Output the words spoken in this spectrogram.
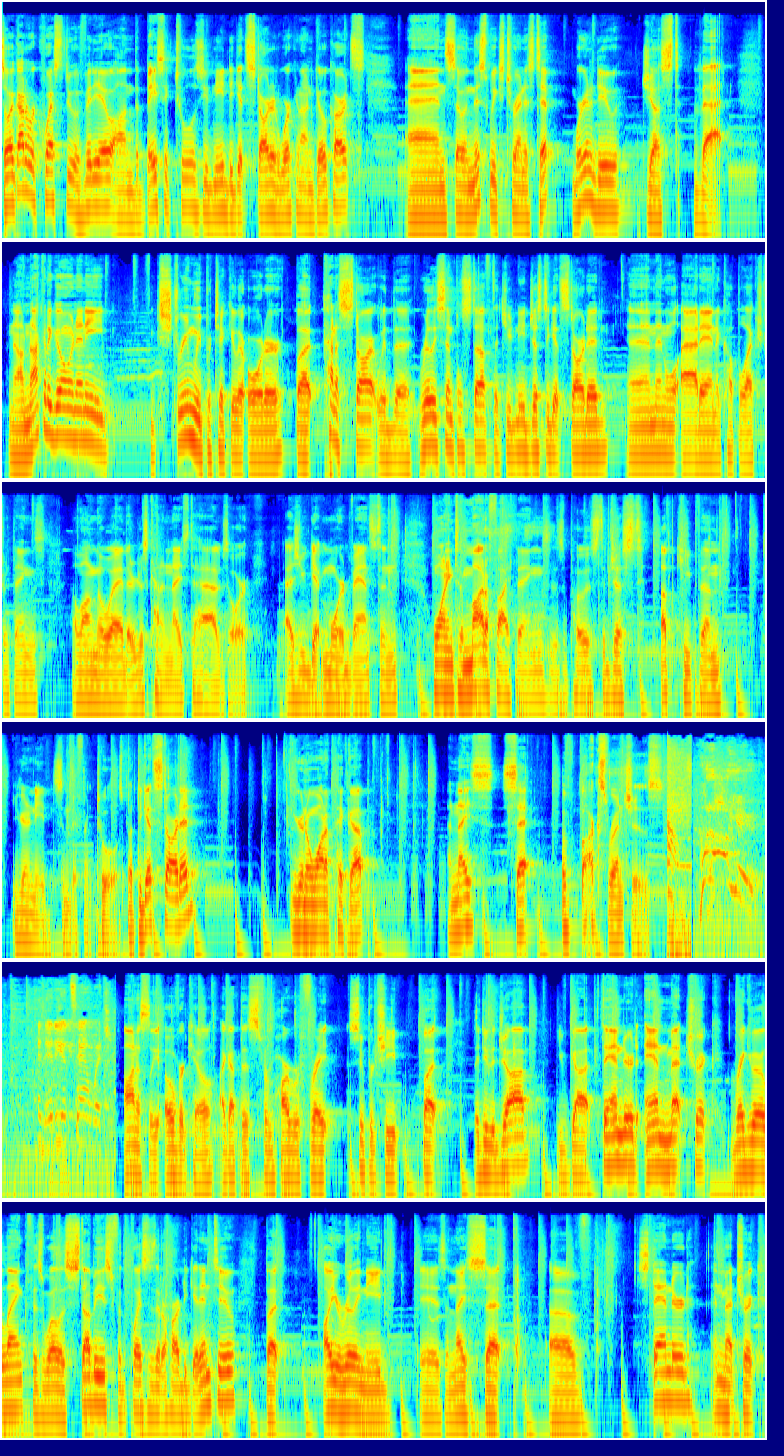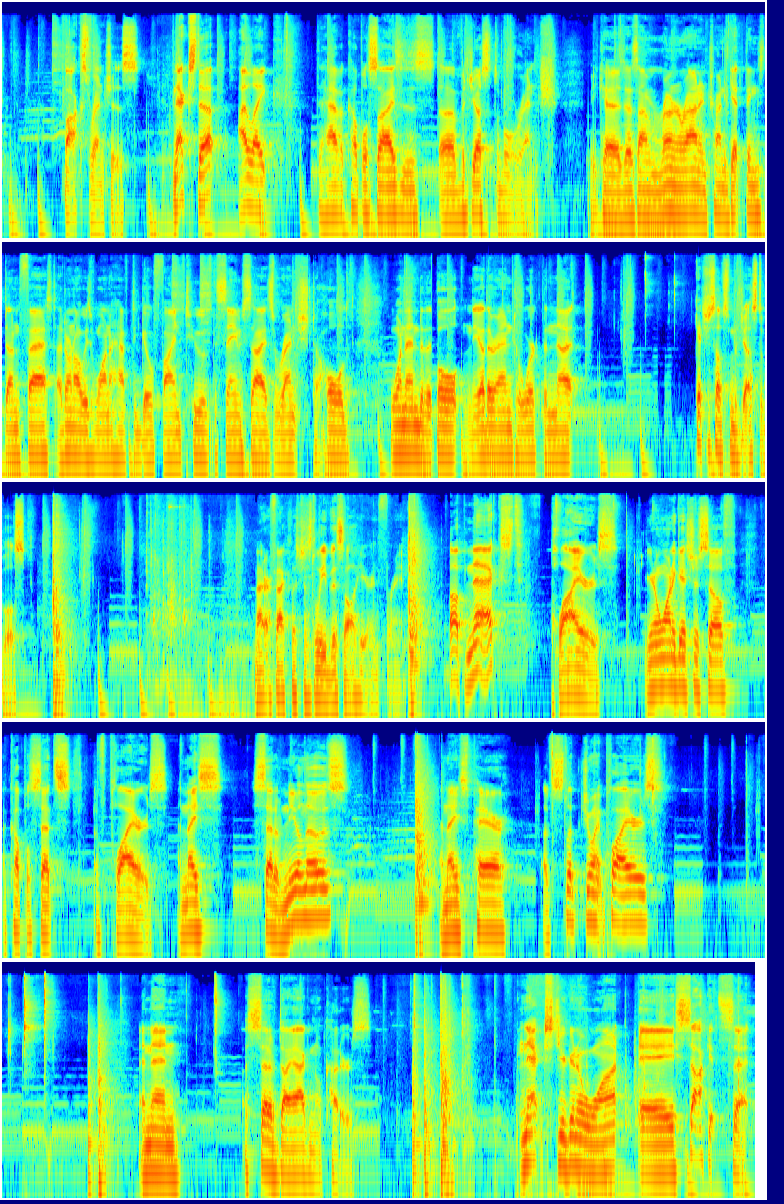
So I got a request to do a video on the basic tools you'd need to get started working on go-karts. And so in this week's Tyranis tip, we're gonna do just that. Now I'm not gonna go in any extremely particular order, but kind of start with the really simple stuff that you'd need just to get started. And then we'll add in a couple extra things along the way that are just kind of nice to haves or as you get more advanced and wanting to modify things as opposed to just upkeep them, you're gonna need some different tools. But to get started, you're gonna wanna pick up a nice set of box wrenches. What are you? An idiot sandwich. Honestly, overkill. I got this from Harbor Freight, super cheap, but they do the job. You've got standard and metric, regular length, as well as stubbies for the places that are hard to get into. But all you really need is a nice set of standard and metric box wrenches. Next up, I like to have a couple sizes of adjustable wrench because as I'm running around and trying to get things done fast, I don't always wanna have to go find two of the same size wrench to hold one end of the bolt and the other end to work the nut. Get yourself some adjustables. Matter of fact, let's just leave this all here in frame. Up next, pliers. You're gonna wanna get yourself a couple sets of pliers. A nice set of needle nose, a nice pair of slip joint pliers, and then a set of diagonal cutters. Next, you're gonna want a socket set.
